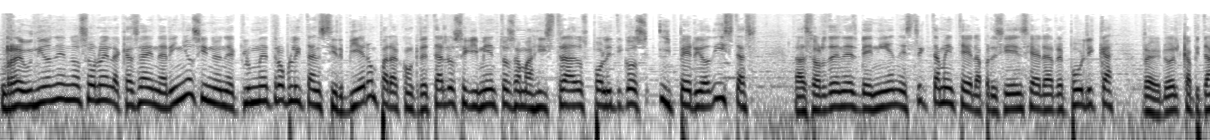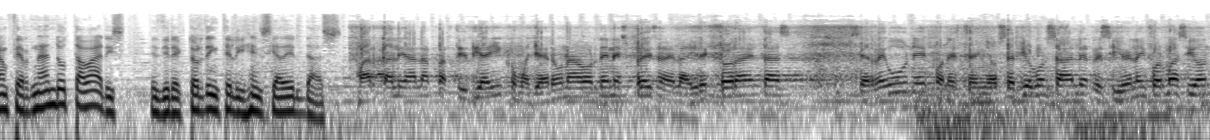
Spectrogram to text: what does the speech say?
Reuniones no solo en la Casa de Nariño, sino en el Club Metropolitan sirvieron para concretar los seguimientos a magistrados, políticos y periodistas. Las órdenes venían estrictamente de la Presidencia de la República, reveló el capitán Fernando Tavares el director de inteligencia del DAS. Marta Leal, a partir de ahí, como ya era una orden expresa de la directora del DAS, se reúne con el señor Sergio González, recibe la información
